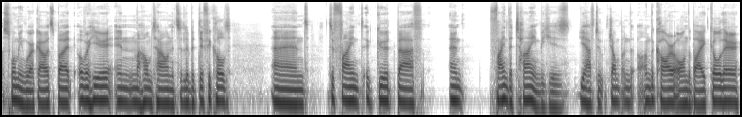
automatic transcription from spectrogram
swimming workouts, but over here in my hometown, it's a little bit difficult, and to find a good bath and find the time because you have to jump on the on the car or on the bike, go there,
